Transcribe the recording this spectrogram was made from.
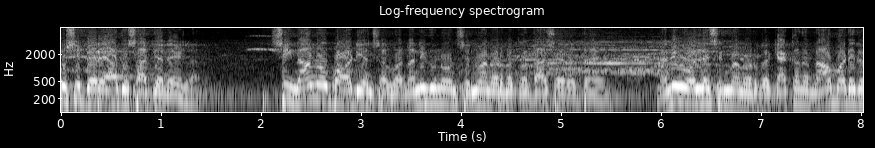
ಖುಷಿ ಬೇರೆ ಯಾವುದು ಸಾಧ್ಯನೇ ಇಲ್ಲ. ಸಿ ನಾನೊಬ್ಬ ಆಡಿಯನ್ಸ್ ಅಲ್ವಾ? ನನಗೂ ಒಂದು ಸಿನಿಮಾ ನೋಡಬೇಕು ಅಂತ ಆಸೆ ಇರುತ್ತೆ. ನನಗೂ ಒಳ್ಳೆ ಸಿನಿಮಾ ನೋಡ್ಬೇಕು. ಯಾಕಂದ್ರೆ ನಾವು ಮಾಡಿರೋ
